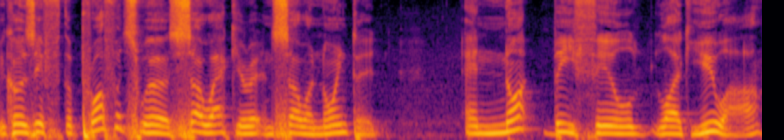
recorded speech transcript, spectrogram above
Because if the prophets were so accurate and so anointed and not be filled like you are,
